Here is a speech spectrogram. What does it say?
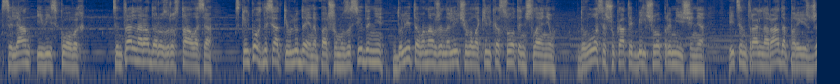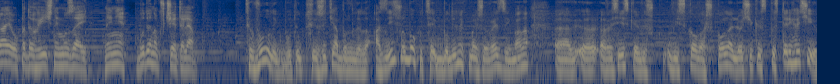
селян і військових. Центральна рада розросталася. З кількох десятків людей на першому засіданні до літа вона вже налічувала кілька сотень членів. Довелося шукати більшого приміщення. І Центральна рада переїжджає у педагогічний музей. Нині будинок вчителя. Це вулик був, тут життя бурлило. А з іншого боку, цей будинок майже весь займала е, е, російська військова школа льотчиків-спостерігачів.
